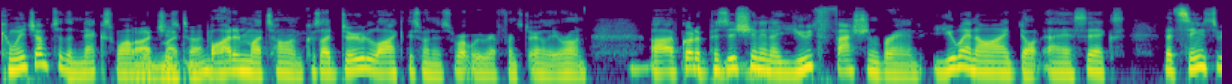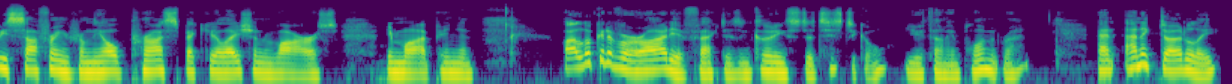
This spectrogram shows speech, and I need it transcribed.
Can we jump to the next one, Bide which my is time? Biden my time? Because I do like this one. It's what we referenced earlier on. Uh, I've got a position in a youth fashion brand, UNI.ASX, that seems to be suffering from the old price speculation virus, in my opinion. I look at a variety of factors, including statistical, youth unemployment rate, and anecdotally,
